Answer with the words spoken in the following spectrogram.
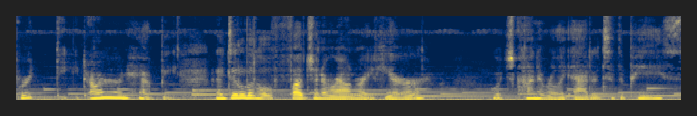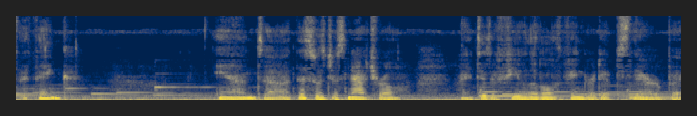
pretty darn happy. And I did a little fudging around right here, which kind of really added to the piece, I think and uh, this was just natural. I did a few little finger dips there, but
